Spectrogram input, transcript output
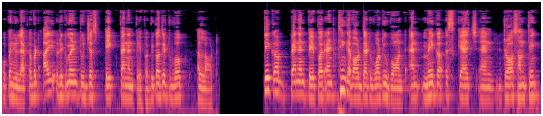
open your laptop. But i recommend to just take pen and paper because it works a lot. Take a pen and paper and think about that what you want and make a sketch and draw something.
